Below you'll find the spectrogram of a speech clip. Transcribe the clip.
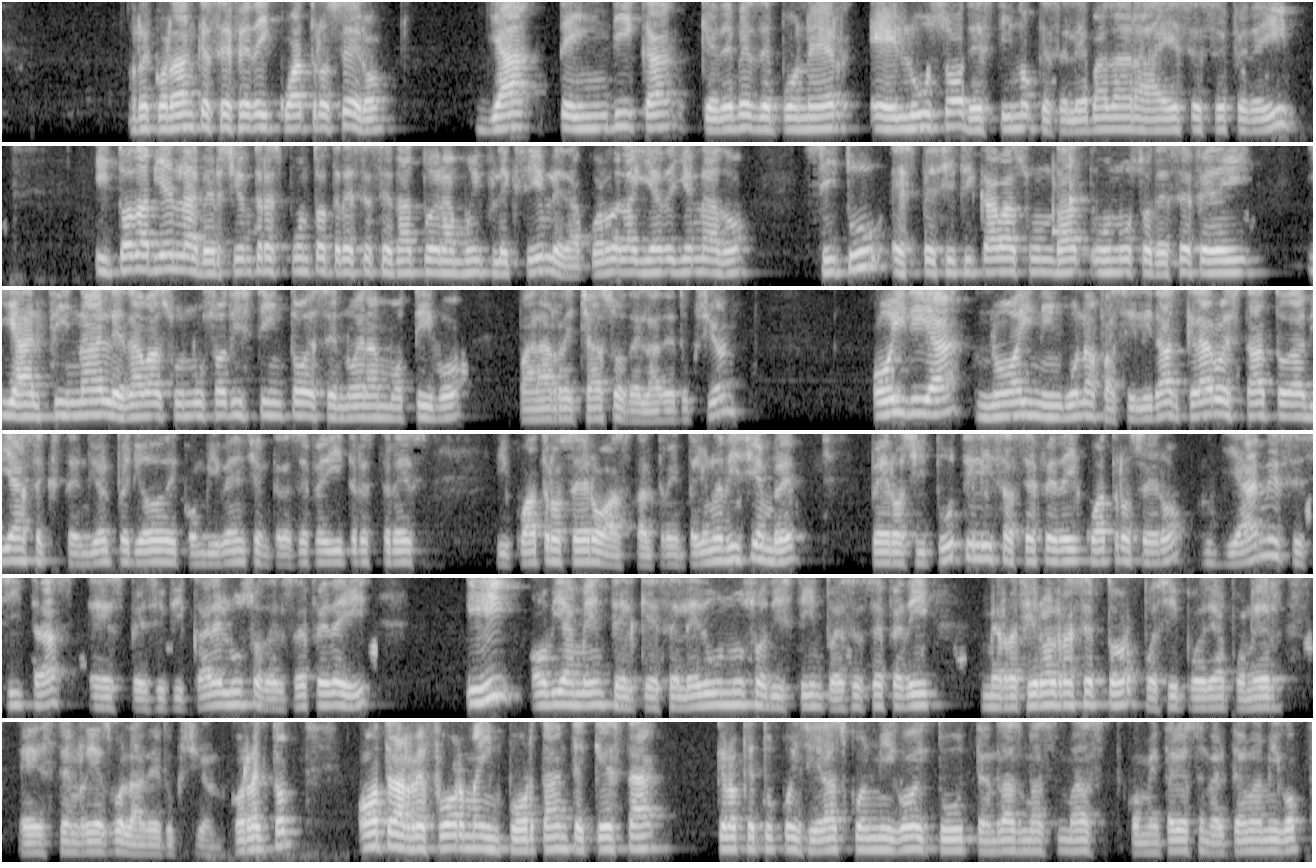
recordarán que CFDI 4.0 ya te indica que debes de poner el uso destino que se le va a dar a ese CFDI. Y todavía en la versión 3.3 ese dato era muy flexible, de acuerdo a la guía de llenado. Si tú especificabas un, un uso de CFDI y al final le dabas un uso distinto, ese no era motivo para rechazo de la deducción. Hoy día no hay ninguna facilidad. Claro está, todavía se extendió el periodo de convivencia entre CFDI 3.3 y 4.0 hasta el 31 de diciembre, pero si tú utilizas CFDI 4.0, ya necesitas especificar el uso del CFDI y obviamente el que se le dé un uso distinto a ese CFDI, me refiero al receptor, pues sí podría poner este, en riesgo la deducción, ¿correcto? Otra reforma importante que está creo que tú coincidirás conmigo y tú tendrás más, más comentarios en el tema, amigo.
